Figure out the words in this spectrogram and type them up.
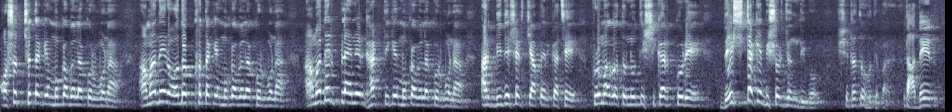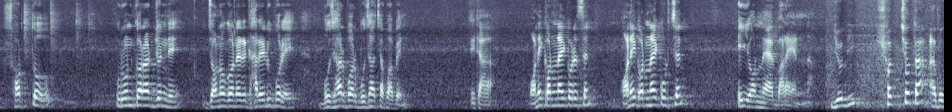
অস্বচ্ছতাকে মোকাবেলা করব না। আমাদের অদক্ষতাকে মোকাবেলা করব না। আমাদের প্ল্যানের ঘাটতিকে মোকাবেলা করব না। আর বিদেশের চাপের কাছে ক্রমাগত নতি স্বীকার করে দেশটাকে বিসর্জন দিব সেটা তো হতে পারে তাদের শর্ত পূরণ করার জন্যে জনগণের ঘাড়ের উপরে বোঝার পর বোঝা চাপাবেন। এটা অনেক অন্যায় করেছেন, অনেক অন্যায় করছেন, এই অন্যায় আর বাড়ায়েন না। যদি স্বচ্ছতা এবং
